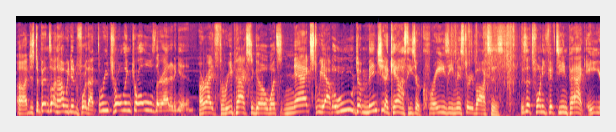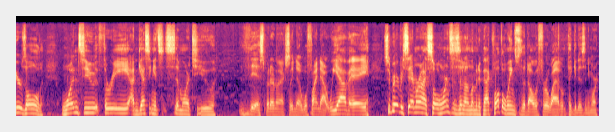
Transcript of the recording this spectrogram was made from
Uh, just depends on how we did before that. Three trolling trolls. They're at it again. All right, three packs to go. What's next? We have, ooh, Dimension of Chaos. These are crazy mystery boxes. This is a 2015 pack, eight years old. One, two, three. I'm guessing it's similar to this, but I don't actually know. We'll find out. We have a Super Heavy Samurai Soul Horns. This is an unlimited pack. Fluffal Wings was a dollar for a while. I don't think it is anymore.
